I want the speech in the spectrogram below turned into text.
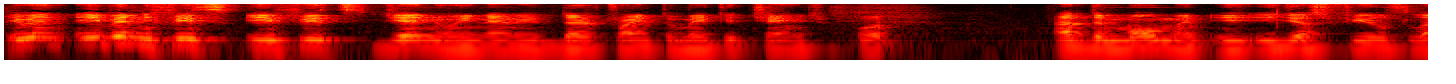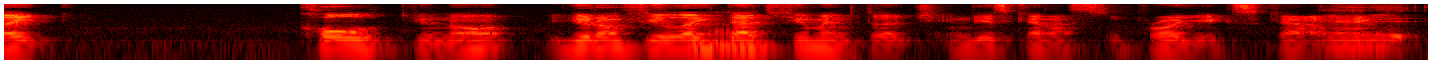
Even even if it's if it's genuine and they're trying to make a change but at the moment it, it just feels like cold you know? You don't feel like Mhm. that human touch in these kind of projects kind of and thing. it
